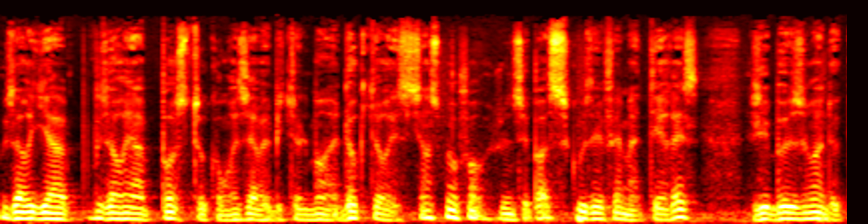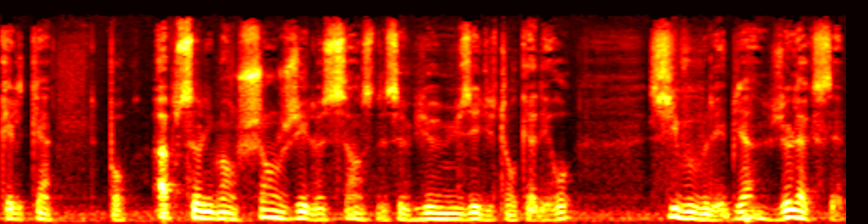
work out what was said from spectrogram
Vous, aurez un poste qu'on réserve habituellement à un docteur et sciences, mais enfin, je ne sais pas, ce que vous avez fait m'intéresse. J'ai besoin de quelqu'un pour absolument changer le sens de ce vieux musée du Trocadéro. Si vous voulez bien, je l'accepte.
